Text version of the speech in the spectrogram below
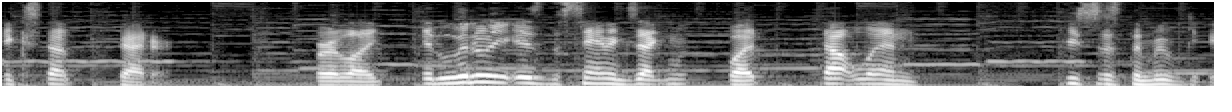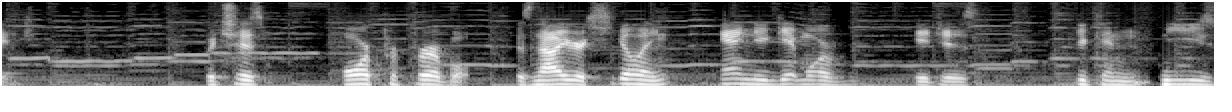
except better. Where like it literally is the same exact move, but Stoutland increases the move gauge, which is more preferable because now you're healing and you get more gauges. You can use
